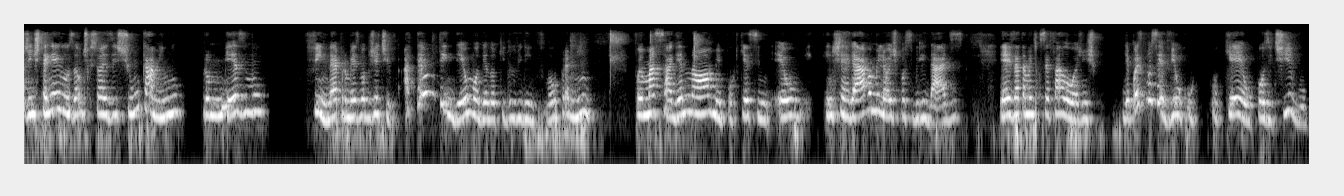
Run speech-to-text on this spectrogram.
a gente tem a ilusão de que só existe um caminho para o mesmo fim, né? Para o mesmo objetivo. Até eu entender o modelo aqui do Vida em Flow, para mim, foi uma saga enorme, porque assim, eu enxergava milhões de possibilidades. E é exatamente o que você falou. A gente, depois que você viu o, o que, o positivo,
